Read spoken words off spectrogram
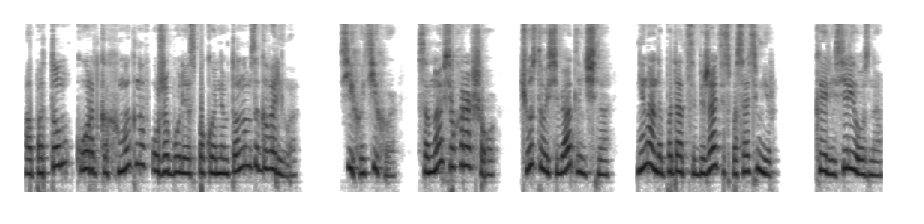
а потом, коротко хмыкнув, уже более спокойным тоном заговорила. «Тихо, тихо. Со мной все хорошо. Чувствую себя отлично. Не надо пытаться бежать и спасать мир. Кэрри, серьезно.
